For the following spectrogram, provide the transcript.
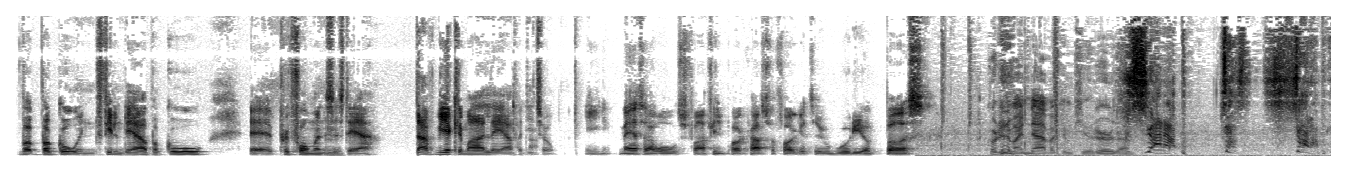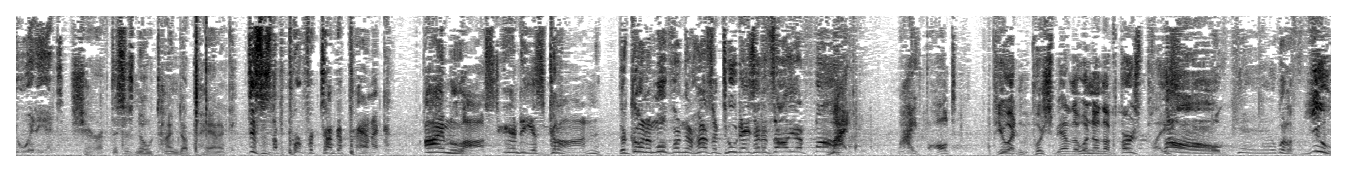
hvor, hvor god en film det er, og hvor gode øh, performances mm. det er. Der er virkelig meget at lære fra de to. Enig. Masser af ros fra filmpodcast for folket til Woody og Buzz. According to my Nava computer, the... Shut up! Just shut up, you idiot! Sheriff, this is no time to panic. This is the perfect time to panic! I'm lost, Andy is gone. They're gonna move from their house in two days and it's all your fault! Mike! My fault? If you hadn't pushed me out of the window in the first place. Oh, yeah. Well, if you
